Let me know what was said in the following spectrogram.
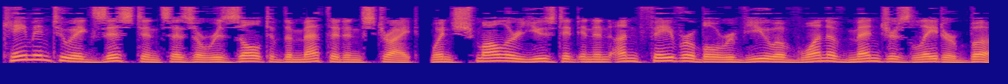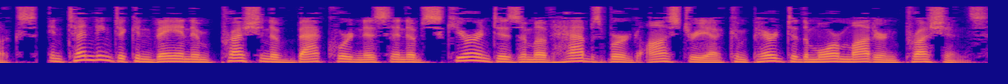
came into existence as a result of the Methodenstreit, when Schmoller used it in an unfavorable review of one of Menger's later books, intending to convey an impression of backwardness and obscurantism of Habsburg Austria compared to the more modern Prussians.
